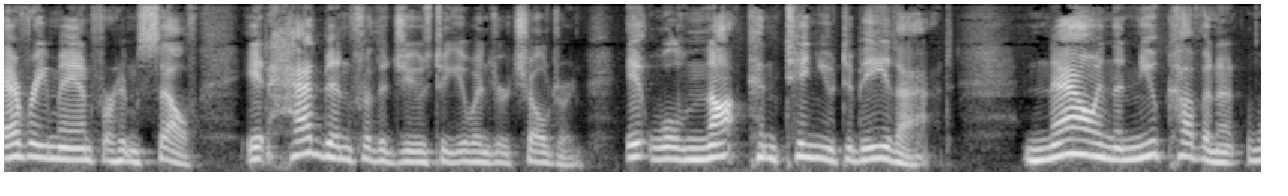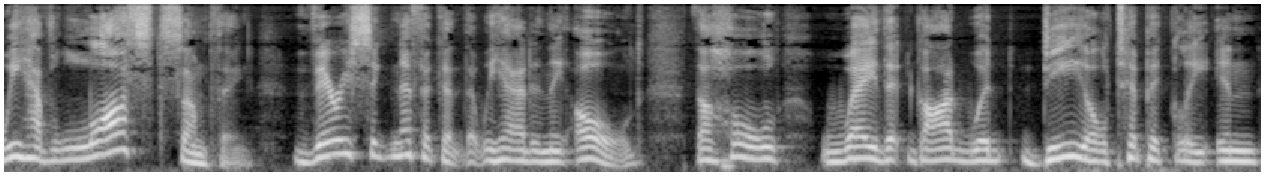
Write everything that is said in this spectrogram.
every man for himself. It had been for the Jews to you and your children. It will not continue to be that. Now in the new covenant, we have lost something very significant that we had in the old. The whole way that God would deal typically in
